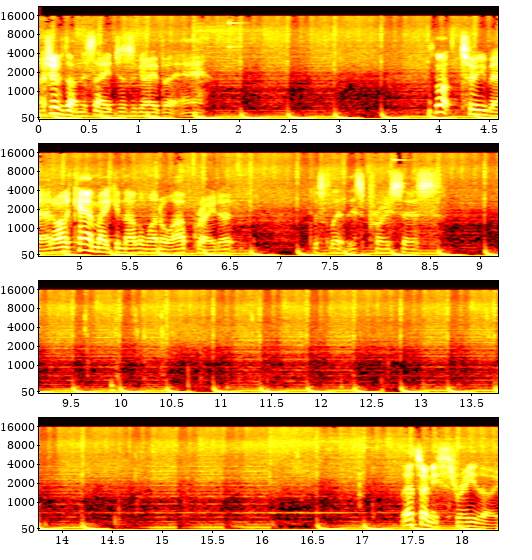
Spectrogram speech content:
I should have done this ages ago, but eh. It's not too bad. I can make another one or upgrade it. Just let this process. That's only three though.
